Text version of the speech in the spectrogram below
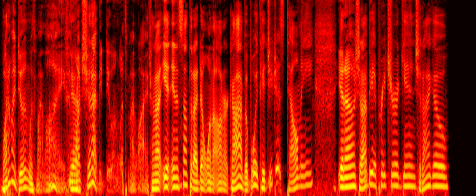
What am I doing with my life? And Yeah. what should I be doing with my life? And I, and it's not that I don't want to honor God, but boy, could you just tell me, you know, should I be a preacher again? Should I go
